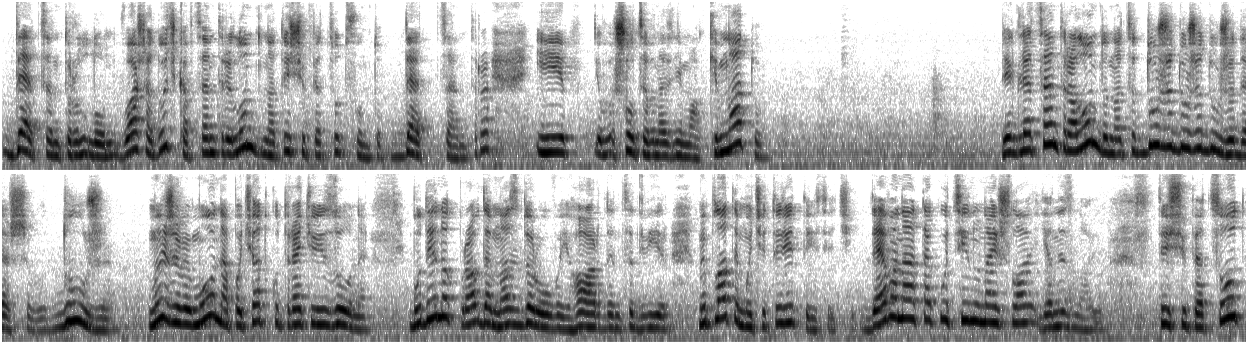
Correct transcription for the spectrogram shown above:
Де центр Лондона? Ваша дочка в центрі Лондона 1500 фунтів. Де центр? І що це вона знімає? Кімнату? Як для центра Лондона це дуже-дуже дуже дешево. Дуже. Ми живемо на початку третьої зони. Будинок, правда, в нас здоровий, гарден, це двір. Ми платимо 4 тисячі. Де вона таку ціну знайшла, я не знаю. 1500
